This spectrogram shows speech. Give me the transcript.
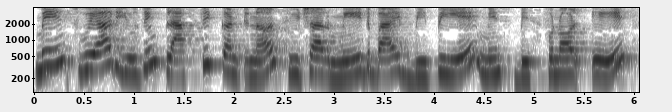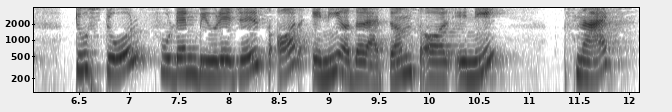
Means we are using plastic containers which are made by BPA means bisphenol A to store food and beverages or any other items or any snacks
